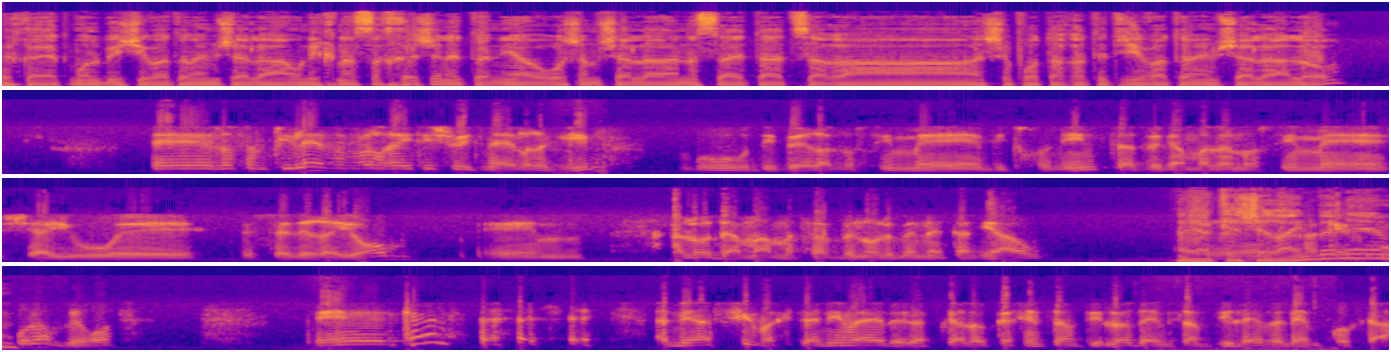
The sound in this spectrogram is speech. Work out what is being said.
איך היה אתמול בישיבת הממשלה? הוא נכנס אחרי שנתניהו, ראש הממשלה, נשא את ההצהרה שפותחת את ישיבת הממשלה, לא? אה, לא שמתי לב, אבל ראיתי שהוא התנהל רגיל. הוא דיבר על נושאים אה, ביטחוניים קצת וגם על הנושאים אה, שהיו אה, בסדר היום. אני לא יודע מה המצב בינו לבין נתניהו. היה קשר עין ביניהם? כן, הניואנסים הקטנים האלה, דווקא לא כך אם שמתי, לא יודע אם שמתי לב אליהם כל כך.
